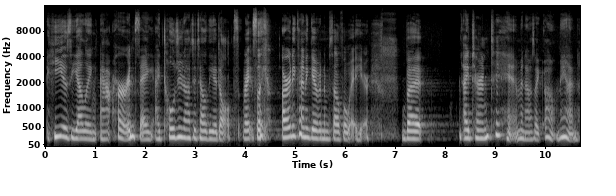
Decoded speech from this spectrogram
he is yelling at her and saying, I told you not to tell the adults, right? So like already kind of given himself away here. But I turned to him and I was like, oh man,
